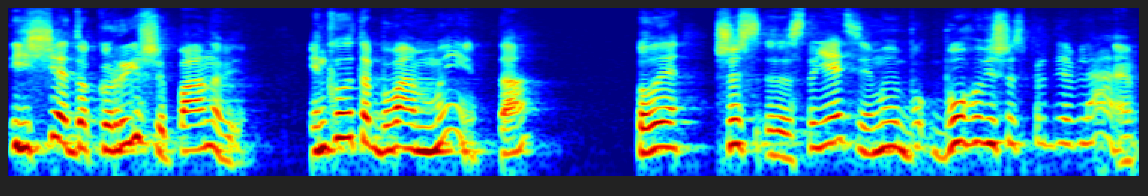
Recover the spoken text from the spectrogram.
і ще докоривши панові. Інколи так буваємо ми, так? коли щось е, стається, і ми Богові щось пред'являємо.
